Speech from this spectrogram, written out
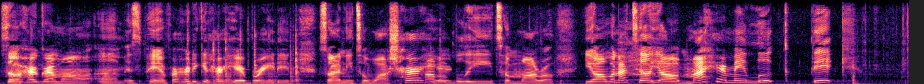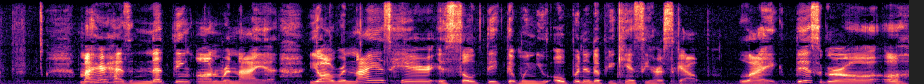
So her grandma um, is paying for her to get her hair braided so I need to wash her hair probably tomorrow y'all y'all when i tell y'all my hair may look thick my hair has nothing on Renaya. Y'all, Renaya's hair is so thick that when you open it up, you can't see her scalp. Like, this girl, oh,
